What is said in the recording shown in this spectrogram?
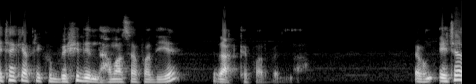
এটাকে আপনি খুব বেশি দিন ধামাচাপা দিয়ে রাখতে পারবেন না। এবং এটা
